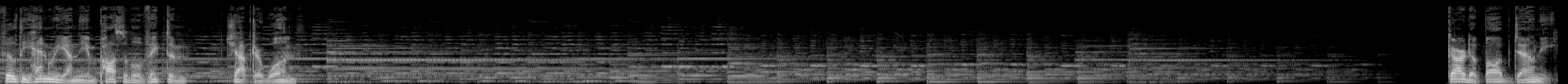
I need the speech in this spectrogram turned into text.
Filthy Henry and the Impossible Victim, Chapter 1. Garda Bob Downey,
